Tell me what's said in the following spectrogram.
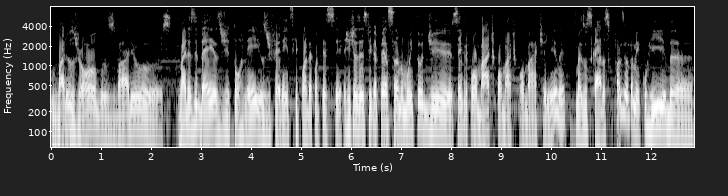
vários jogos, vários, várias ideias de torneios diferentes que podem acontecer. A gente às vezes fica pensando muito de sempre combate, combate, combate ali, né? Mas os caras faziam também corrida,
